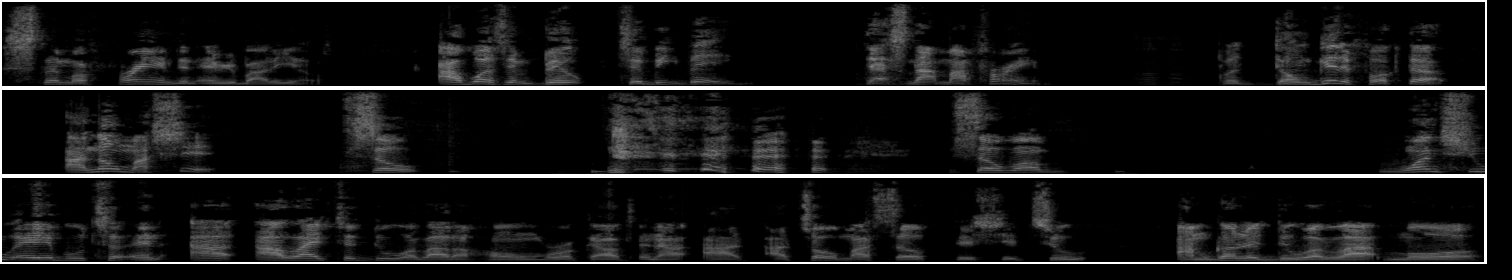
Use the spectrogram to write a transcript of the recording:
slimmer frame than everybody else. I wasn't built to be big. That's not my frame. Mm-hmm. But don't get it fucked up. I know my shit. So so um once you able to and I, I like to do a lot of home workouts and I, I, I told myself this shit too. I'm gonna do a lot more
